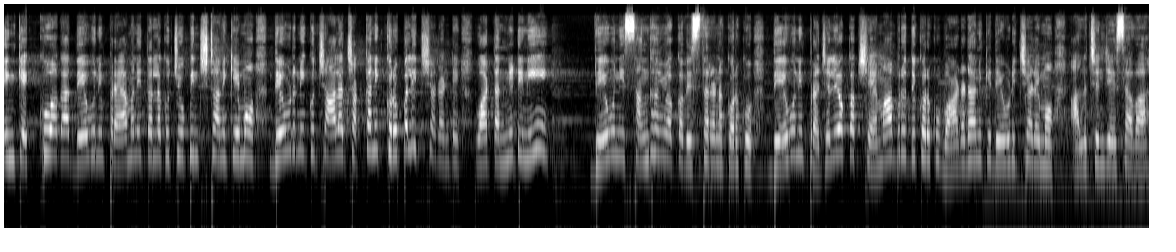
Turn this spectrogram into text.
ఇంకెక్కువగా దేవుని ప్రేమనితరులకు చూపించడానికేమో దేవుడు నీకు చాలా చక్కని కృపలిచ్చాడంటే వాటన్నిటినీ దేవుని సంఘం యొక్క విస్తరణ కొరకు దేవుని ప్రజల యొక్క క్షేమాభివృద్ధి కొరకు వాడడానికి దేవుడిచ్చాడేమో. ఆలోచన చేశావా?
